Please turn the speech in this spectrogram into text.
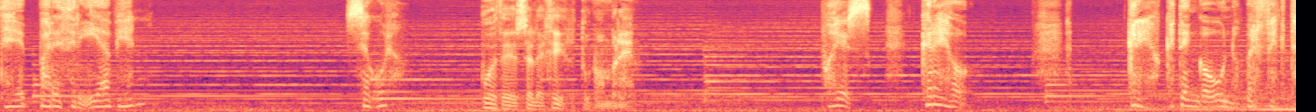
¿Te parecería bien? ¿Seguro? Puedes elegir tu nombre. Pues creo... Creo que tengo uno perfecto.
